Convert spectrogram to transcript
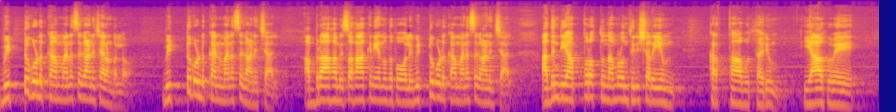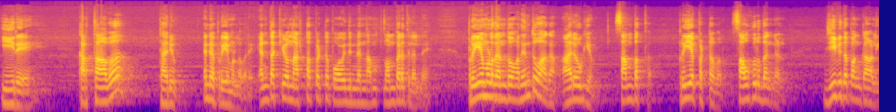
വിട്ടുകൊടുക്കാൻ മനസ്സ് കാണിച്ചാലുണ്ടല്ലോ. വിട്ടുകൊടുക്കാൻ മനസ്സ് കാണിച്ചാൽ അബ്രാഹം ഇസഹാക്കിനെ എന്നതുപോലെ വിട്ടുകൊടുക്കാൻ മനസ്സ് കാണിച്ചാൽ അതിന്റെ അപ്പുറത്ത് നമ്മളും തിരിച്ചറിയും കർത്താവ് തരും. യാഹുവേ ഈരേ കർത്താവ് തരും. എന്റെ പ്രിയമുള്ളവരെ എന്തൊക്കെയോ നഷ്ടപ്പെട്ടു പോയതിന്റെ നൊമ്പരത്തിലല്ലേ? പ്രിയമുള്ളത് എന്തോ അതെന്തോ ആകാം ആരോഗ്യം സമ്പത്ത് പ്രിയപ്പെട്ടവർ സൗഹൃദങ്ങൾ ജീവിത പങ്കാളി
